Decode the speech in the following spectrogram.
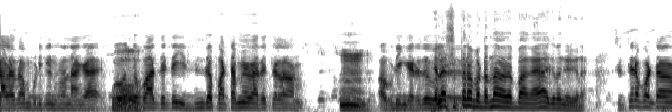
தலை தான் பிடிக்குன்னு சொன்னாங்க. இப்போ வந்து பார்த்துட்டு இந்த பட்டமே விதைக்கலாம். அப்படிங்கிறது ஒரு எல்லாம் சித்திரை பட்டம் தான் விதைப்பாங்க. அதுக்கு தான் கேட்குறேன் சித்திரை பட்டம்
